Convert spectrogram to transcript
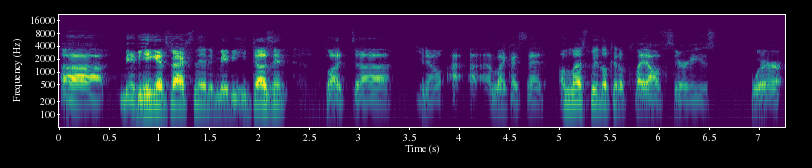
Uh, maybe he gets vaccinated, maybe he doesn't. But, uh, you know, I, I, like I said, unless we look at a playoff series where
